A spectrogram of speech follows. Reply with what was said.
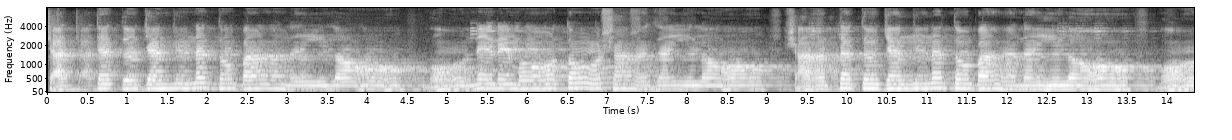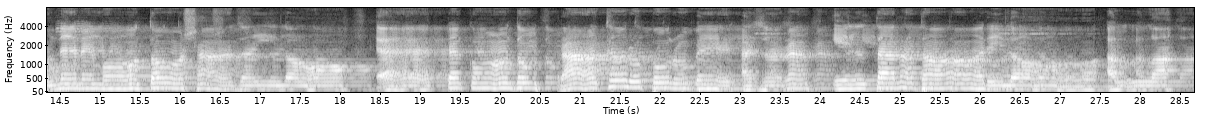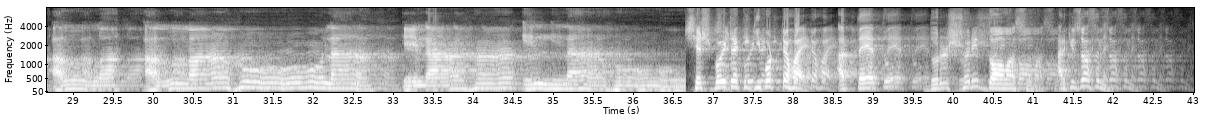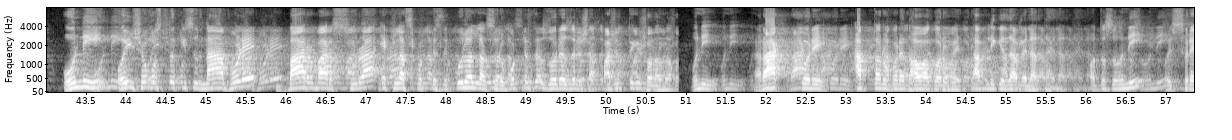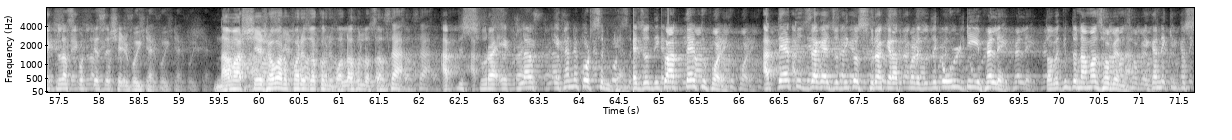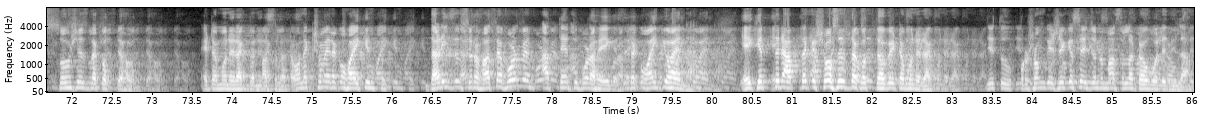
চাচাত জন্নত বানাইল মনের মতো সাজাইল, সাদত জন্নত বানাইল, মনের মতো সাজাইল। একটা কদম রাখার পূর্বে আজরা ইল তার ধরিল। আল্লাহ আল্লাহ আল্লাহ শেষ বইটা কি কি পড়তে হয়? আর কিছু আছে না উনি ওই সমস্ত কিছু না পড়ে বারবার সূরা ইখলাস পড়তেছে। কুল আল্লাহ সূরা পড়তেছে, জোরে জোরে পাশের থেকে শোনা যায় উনি রাগ করে আপনার উপরে ধাওয়া করবে তাবলিকে যাবে না তাই। অথচ উনি ওই সূরা ইখলাস পড়তেছে শেষ বইটা নামাজ শেষ হওয়ার পরে যখন বলা হলো চাচা আপনি সূরা ইখলাস এখানে পড়ছেন কেন? যদি কেউ আত্মায়াতু পড়ে আত্মায়াতুর জায়গায় যদি কেউ সূরা কেরাত পড়ে যদি কেউ উল্টিয়ে ফেলে তবে কিন্তু নামাজ হবে না। এখানে কিন্তু সহসেজদা করতে হবে। এটা মনে রাখবেন মাসালাটা। অনেক সময় এরকম হয় কিন্তু দাঁড়িয়ে যে সূরা হাতে পড়বেন আত্মায়াতু পড়া হয়ে গেছে। এরকম হয় কি হয় না? এই ক্ষেত্রে আপনাকে সহসেজদা করতে হবে এটা মনে রাখবেন। যেহেতু প্রসঙ্গ এসে গেছে এই জন্য মাসালাটাও বলে দিলাম।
